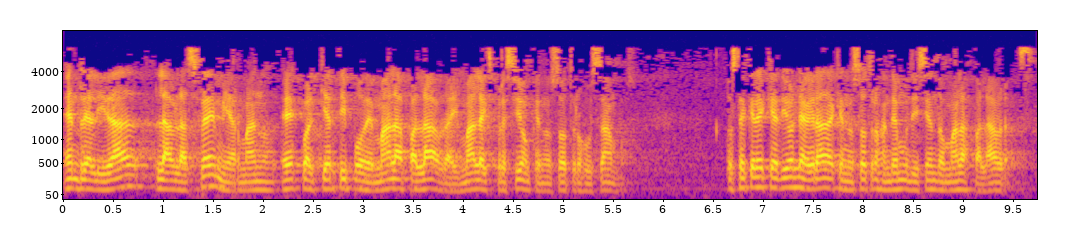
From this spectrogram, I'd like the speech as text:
En realidad, la blasfemia, hermano, es cualquier tipo de mala palabra y mala expresión que nosotros usamos. ¿Usted cree que a Dios le agrada que nosotros andemos diciendo malas palabras?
